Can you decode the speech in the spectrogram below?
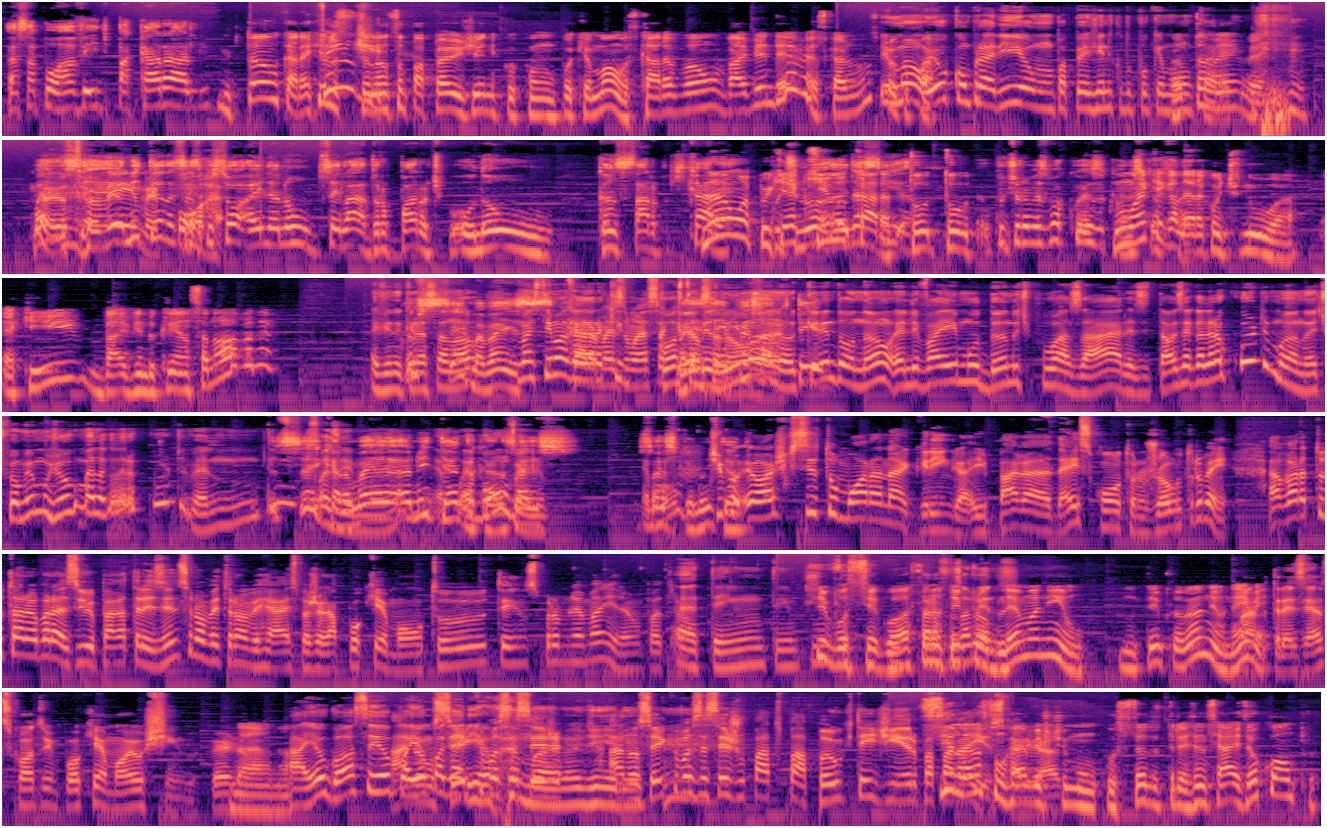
essa porra vende pra caralho. Então, cara, é que eles Vende. lançam papel higiênico com um Pokémon, os caras vão. Vai vender, velho. Os caras não se Irmão, preocupar. eu compraria um papel higiênico do Pokémon, Eu cara. também, velho. Mas eu isso- também, não mas entendo, essas pessoas ainda não, sei lá, droparam, tipo, ou não cansaram, porque, cara. não, é porque continua- aquilo, cara, assim, tu- tu- Continua a mesma coisa, cara. não é que a galera continua, é que vai vindo criança nova, né? É vindo criança sei, nova. mas- tem uma Cara, galera mas que não é essa gosta mesmo. não. Mano, Tem- querendo ou não, ele vai mudando, tipo, as áreas e tal. E a galera curte, mano. É tipo é o mesmo jogo, mas a galera curte, velho. Não tem Eu sei, fazer, cara, mas mano. eu não entendo, é, é bom, velho. isso. É eu Tipo, entendo. eu acho que se tu mora na gringa e paga 10 conto no jogo, tudo bem. Agora tu tá no Brasil e paga 399 reais pra jogar Pokémon, tu tem uns problemas aí, né, meu patrão? É, tem um. Tem um Se você gosta, não tem problema nenhum. Não tem problema nenhum, nem Mano, vem. 300 conto em Pokémon eu xingo, perdão. Não, não. Ah, eu gosto e eu, A eu não ser que pagaria. você mano, seja, um dinheirinho. a não ser que você seja o pato papão que tem dinheiro pra Se pagar lança isso, um tá Harvest ligado? Moon custando 300 reais, eu compro.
